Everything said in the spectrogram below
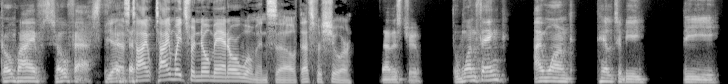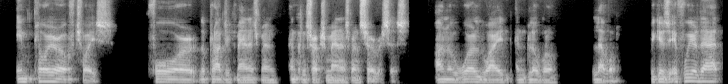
go by so fast. yes, time time waits for no man or woman, so that's for sure. That is true. The one thing I want Hill to be the employer of choice for the project management and construction management services on a worldwide and global level. Because if we're that,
